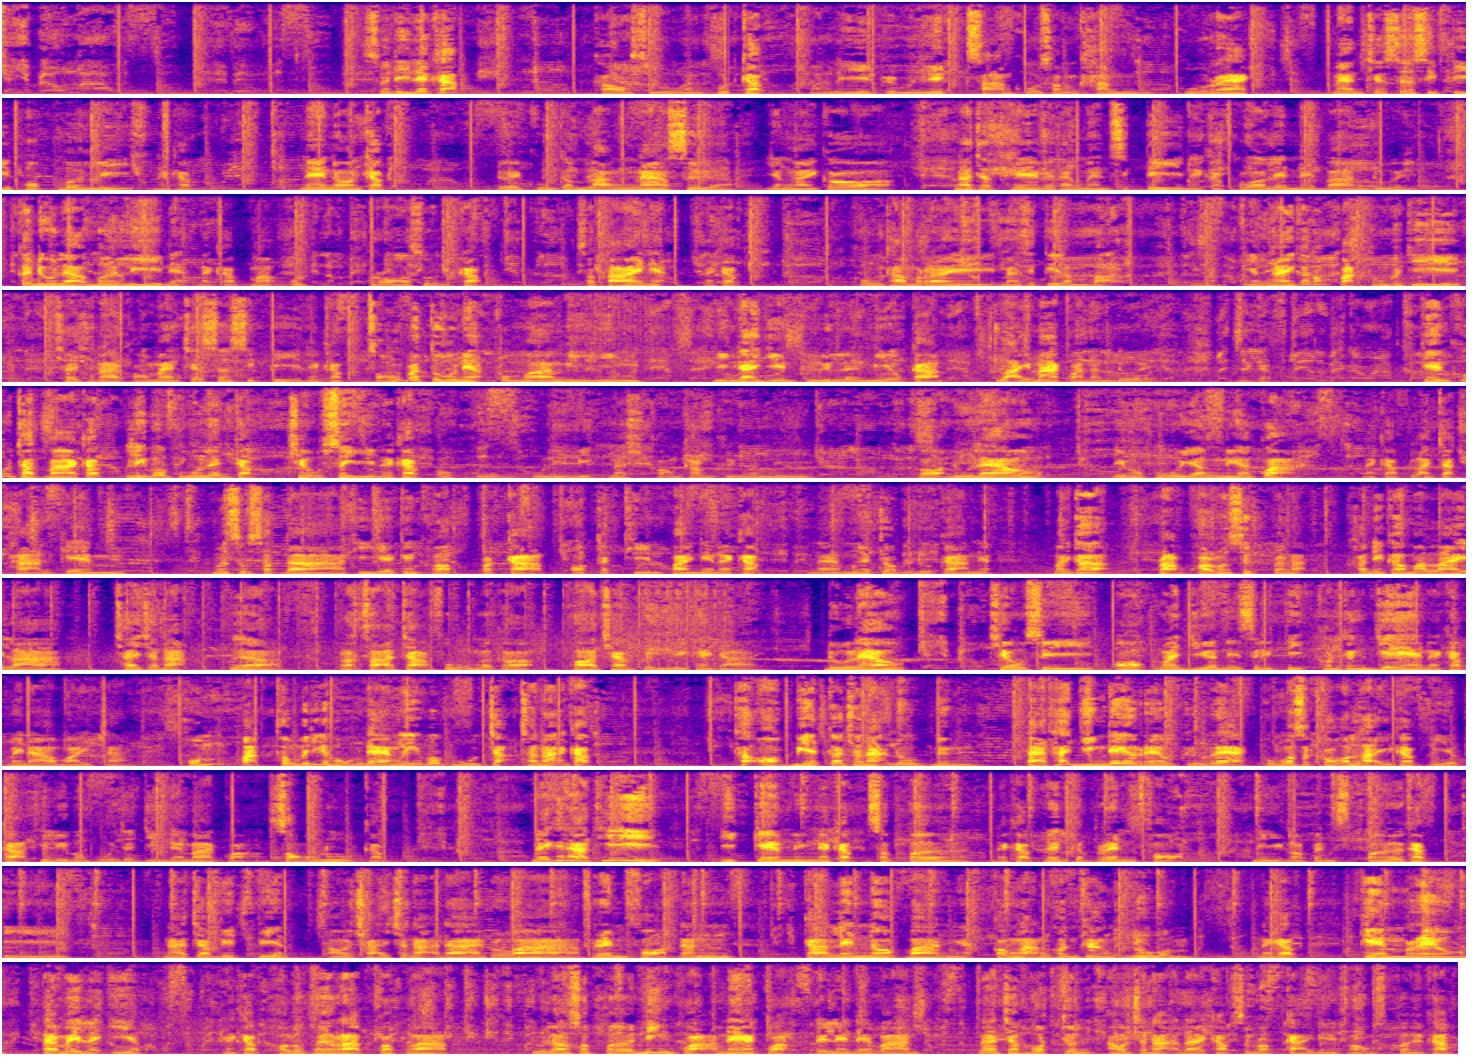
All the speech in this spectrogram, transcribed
สวัสดีนะครับ เข้าสู่วันพุธครับ วันนี้พรีเมียร์ลีก3คู่สำคัญ คู่แรกแมนเชสเตอร์ซิตี้พบเบอร์ลี่นะครับ แน่นอนครับด้วยขุมกำลังหน้าเสือยังไงก็น่าจะเทไปทางแมนซิตี้นะครับเพราะว่าเล่นในบ้านด้วย ก็ดูแล้วเบอร์ลี่เนี่ยนะครับมาอุดรอสวนกลับสไตล์เนี้ยนะครับ คงทำอะไรแมนซิตี้ลำบากนะครับยังไงก็ต้องปักธงไปที่ ชัยชนะของแมนเชสเตอร์ซิตี้นะครับสองประตูเนี่ยผมว่ามียิงยิงได้ยืนพื้นเลยมีโอกาสไหลามากกว่านั้นด้วยนะครับเกมคู่ถัดมาครับลิเวอร์พูลเล่นกับเชลซีนะครับโอ้โหคู่นี้บิ๊กแมชของค่ำคืนวันนี้ ก็ดูแล้วลิเวอร์พูลยังเหนือกว่านะครับหลังจากผ่านเกมเมื่อสุดสัปดาห์ที่เยอร์เกนครอปประกาศออกจากทีมไปเนี่ยนะครับนะเมื่อจบฤดูกาลเนี่ยมันก็ปรับความรู้สึกไปละคราวนี้ก็มาไล่ล่าชัยชนะเพื่อ รักษาจ่าฝูงแล้วก็คว้าแชมป์พรีเมียร์ลีกให้ได้ ดูแล้วเชลซีออกมาเยือนในสถิติค่อนข้างแย่นะครับ ไม่น่าไว้ใจ ผมปักธงไปที่หงแดงลิเวอร์พูลจะชนะครับ ถ้าออกเบียดก็ชนะลูกหนึ่งแต่ถ้ายิงได้เร็วครึ่งแรก ผมว่าสกอร์ไหลครับ มีโอกาสที่ลิเวอร์พูลจะยิงได้มากกว่า 2 ลูกครับ ในขณะที่อีกเกมหนึ่งนะครับสเปอร์นะครับเล่นกับเบรนท์ฟอร์ดนี่ก็เป็นสเปอร์ครับที่ น่าจะบิดเบียดเอาชัยชนะได้ เพราะว่าเบรนท์ฟอร์ดนั้นการเล่นนอกบ้านเนี่ยกองหลังค่อนข้างหลวมนะครับเกมเร็วแต่ไม่ละเอียดนะครับพอลงไปรับก็พลาดอยู่แล้วสเปอร์นิ่งกว่าแน่กว่าได้เล่นในบ้าน น่าจะบดจนเอาชนะได้ครับสำหรับไก่เดทองสเปอร์ครับ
